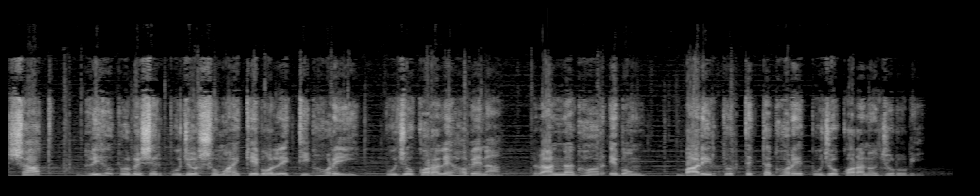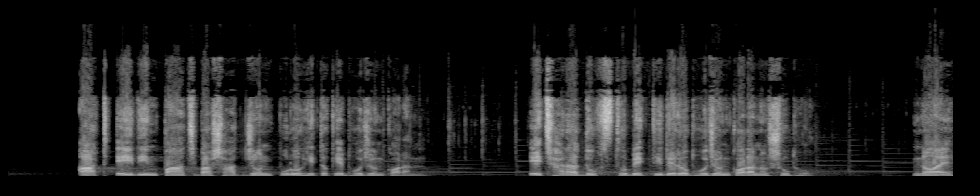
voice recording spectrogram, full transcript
সাত, গৃহপ্রবেশের পুজোর সময় কেবল একটি ঘরেই পুজো করালে হবে না, রান্নাঘর এবং বাড়ির প্রত্যেকটা ঘরে পুজো করানো জরুরি। আট, এই দিন পাঁচ বা সাতজন পুরোহিতকে ভোজন করান। এছাড়া দুঃস্থ ব্যক্তিদেরও ভোজন করানো শুভ। নয়,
